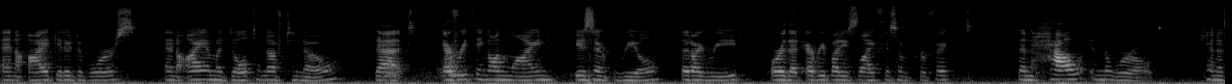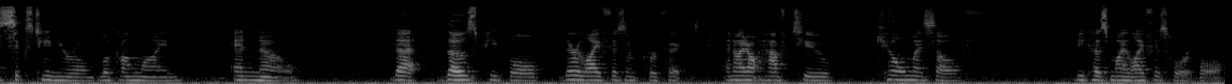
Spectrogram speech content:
and I get a divorce and I am adult enough to know that everything online isn't real that I read or that everybody's life isn't perfect, then how in the world can a 16 year old look online and know that those people, their life isn't perfect, and I don't have to kill myself because my life is horrible?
